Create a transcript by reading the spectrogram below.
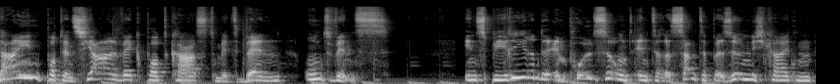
Dein Potenzialweg-Podcast mit Ben und Vince. Inspirierende Impulse und interessante Persönlichkeiten,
